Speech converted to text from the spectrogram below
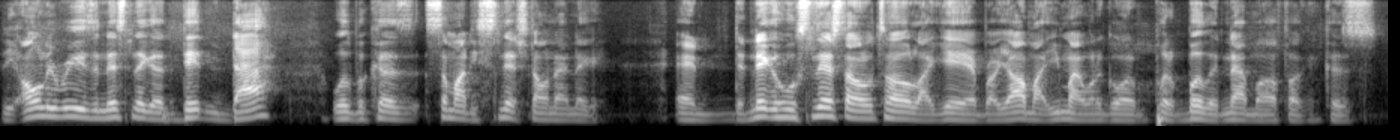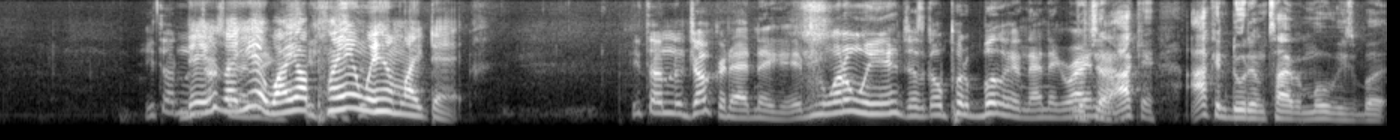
The only reason this nigga didn't die was because somebody snitched on that nigga. And the nigga who snitched on him told like, yeah, bro, y'all might you might want to go and put a bullet in that motherfucker because He told him They to was like, yeah, nigga. why y'all playing with him like that? He told him to joker that nigga. If you want to win, just go put a bullet in that nigga right But, yo, now. I can I can do them type of movies, but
